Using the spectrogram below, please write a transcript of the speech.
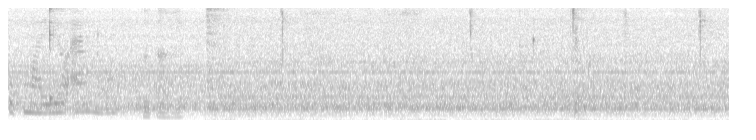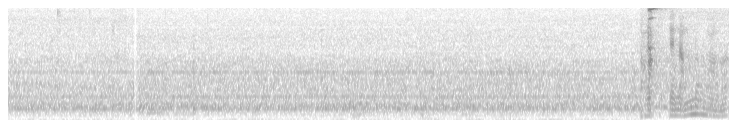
cục mì vô ăn nữa từ từ. Cái nấm nó ngon á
